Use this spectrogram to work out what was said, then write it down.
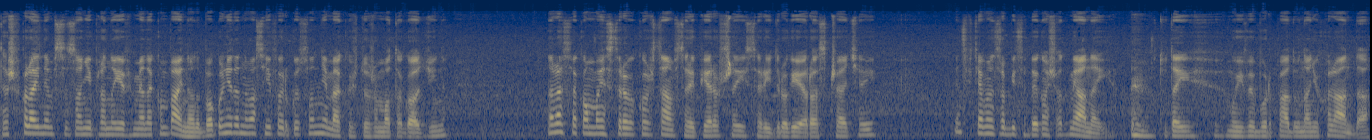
Też w kolejnym sezonie planuję wymianę kombajnu, no bo ogólnie ten Massey Ferguson nie ma jakoś dużo motogodzin. No ale jest to kombajn, z którego korzystałem w serii pierwszej, serii drugiej oraz trzeciej. Więc chciałbym zrobić sobie jakąś odmianę. Tutaj mój wybór padł na New Hollanda,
